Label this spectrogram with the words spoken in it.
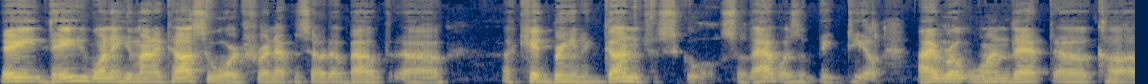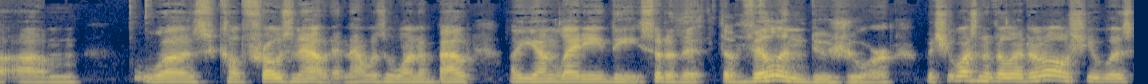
they they won a Humanitas Award for an episode about uh, a kid bringing a gun to school. So that was a big deal. I wrote one that uh, ca- um, was called Frozen Out, and that was the one about a young lady, the sort of the, the villain du jour, but she wasn't a villain at all. She was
